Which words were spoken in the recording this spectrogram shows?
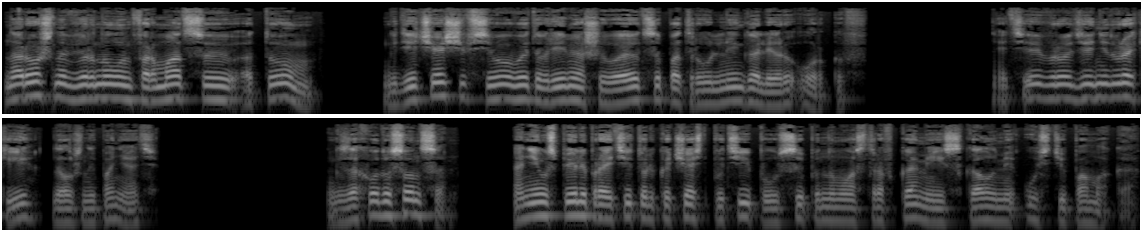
нарочно вернул информацию о том, где чаще всего в это время ошиваются патрульные галеры орков. Эти вроде не дураки, должны понять. К заходу солнца они успели пройти только часть пути по усыпанному островками и скалами устью Помака.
